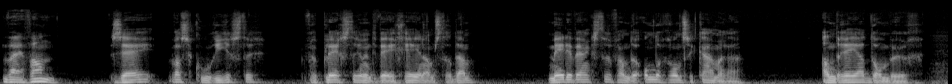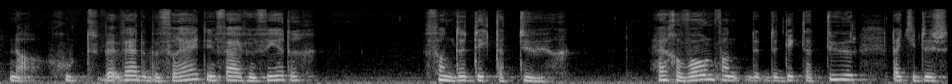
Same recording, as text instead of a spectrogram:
Waarvan? Zij was koerierster, verpleegster in het WG in Amsterdam... medewerkster van de ondergrondse camera... Andrea Domburg. Nou, goed. We werden bevrijd in 45 van de dictatuur. He, gewoon van de, de, dictatuur dat je dus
